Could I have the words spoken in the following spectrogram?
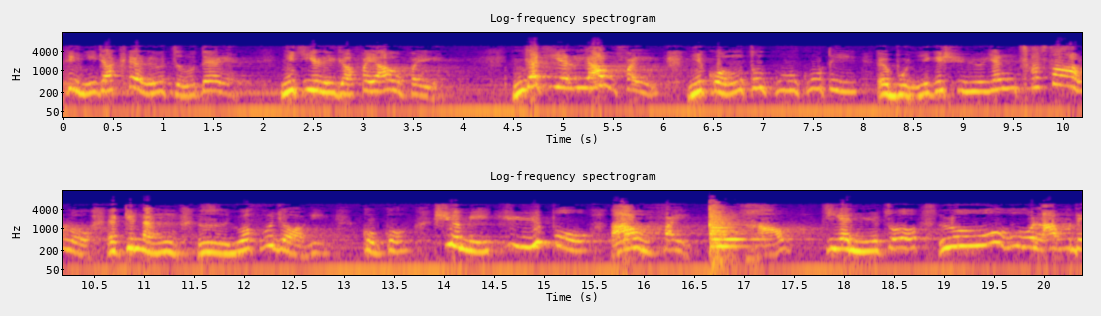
嘿，你家开路走的，你接了叫费药费，人家接了药费，你光做姑姑的，呃，把你个血样擦傻了，呃，给人日月护家的哥哥，学妹举报耗费，好见女做路老的，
